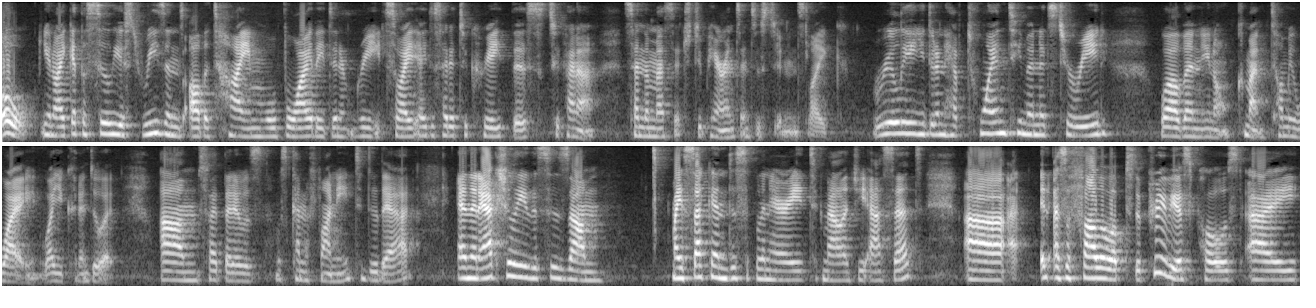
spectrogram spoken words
oh, you know, I get the silliest reasons all the time of why they didn't read. So I, I decided to create this to kind of send a message to parents and to students like, really, you didn't have 20 minutes to read? Well, then, you know, come on, tell me why why you couldn't do it. Um, so I thought it was was kind of funny to do that. And then actually, this is um, my second disciplinary technology asset. Uh, as a follow up to the previous post, I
